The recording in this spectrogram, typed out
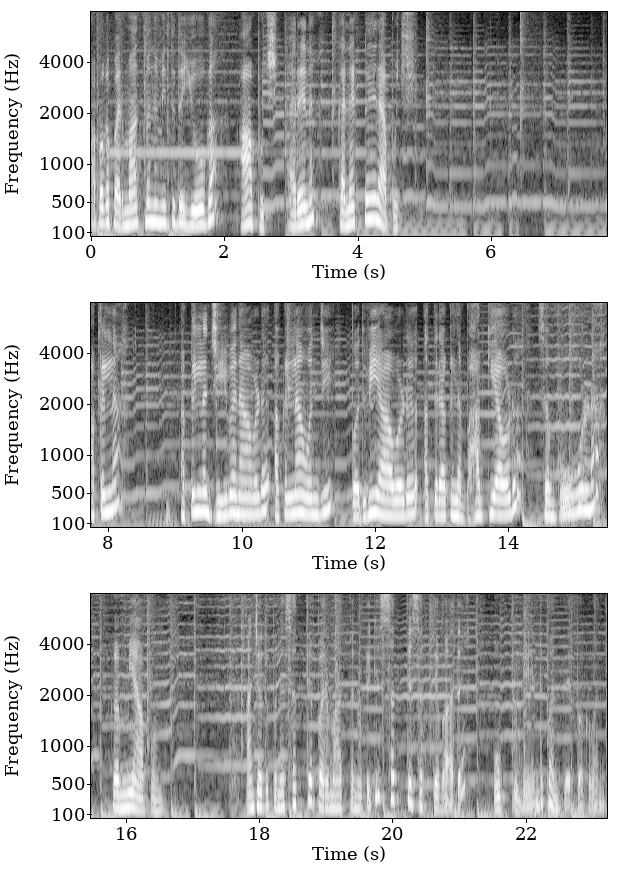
ಅಪಗ ಪರಮಾತ್ಮ ನಿಮಿತ್ತದ ಯೋಗ ಆಪುಚಿ ಅರೆನ ಕನೆಕ್ಟೇರ್ ಆಪುಚಿ ಅಕಲ್ನ ಅಕಲ್ನ ಜೀವನ ಆವಡ್ ಅಕಲ್ನ ಒಂಜಿ ಪದವಿ ಆವಡ್ ಅತರ ಅಕಲ್ನ ಭಾಗ್ಯ ಆವಡ್ ಸಂಪೂರ್ಣ ಕಮ್ಮಿ ಆಪುಂಡು. ಪುನಃ ಸತ್ಯ ಪರಮಾತ್ಮನೊಟ್ಟಿಗೆ ಸತ್ಯ ಸತ್ಯವಾದ ಉಪ್ಪುಲೆ ಎಂದು ಭಗವಂತ.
